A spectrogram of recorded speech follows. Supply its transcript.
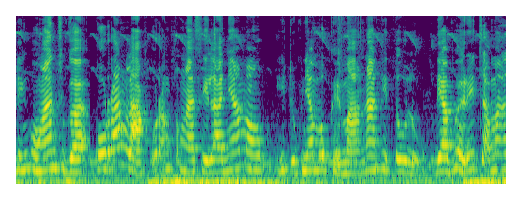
lingkungan juga kurang lah kurang penghasilannya mau hidupnya mau gimana gitu loh. Tiap hari sama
